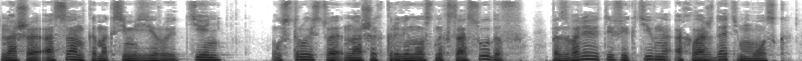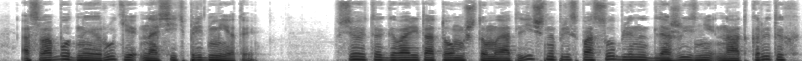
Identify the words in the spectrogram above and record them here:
Наша осанка максимизирует тень, устройство наших кровеносных сосудов позволяет эффективно охлаждать мозг, а свободные руки носить предметы. Все это говорит о том, что мы отлично приспособлены для жизни на открытых,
